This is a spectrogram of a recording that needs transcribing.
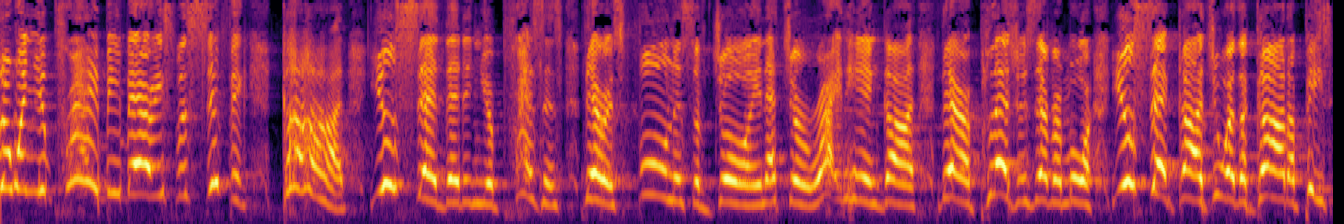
So when you pray, be very specific. God, you said that in your presence there is fullness of joy, and at your right hand, God, there are pleasures evermore. You said, God, you are the God of peace.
